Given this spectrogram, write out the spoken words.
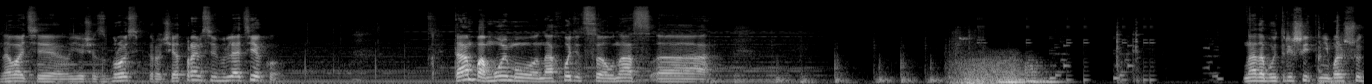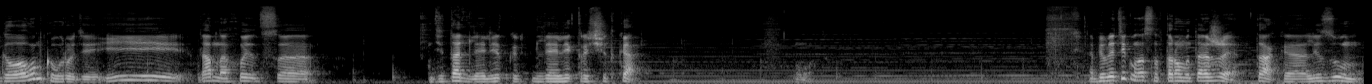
Давайте ее сейчас сбросим, короче, и отправимся в библиотеку. Там, по-моему, находится у нас... Э... Надо будет решить небольшую головоломку вроде, и там находится деталь для, электро для электрощитка. Вот. А библиотека у нас на втором этаже. Так, э, Лизун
